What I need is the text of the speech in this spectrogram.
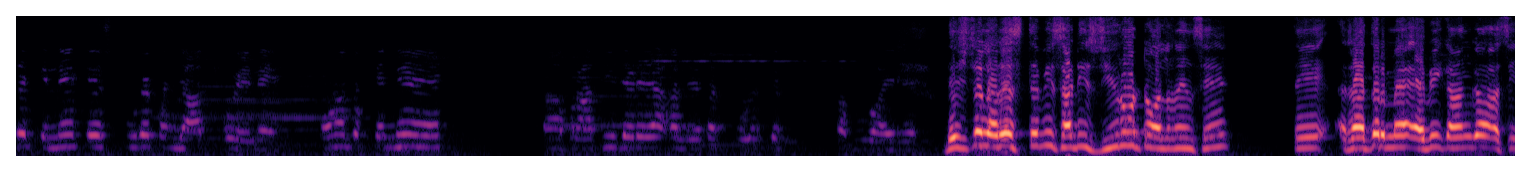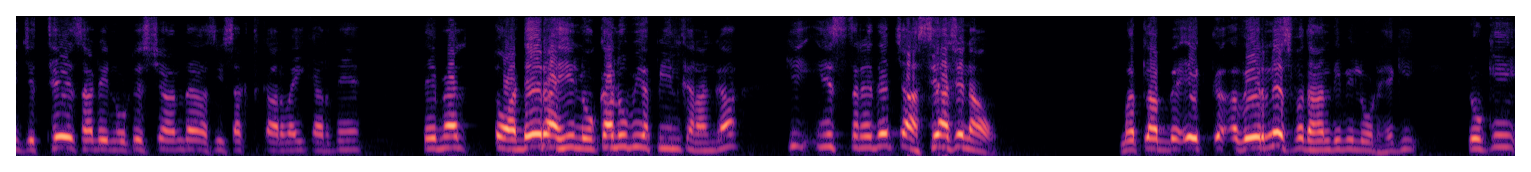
ਦੇ ਕਿੰਨੇ ਕੇਸ ਪੂਰੇ ਪੰਜਾਬ 'ਚ ਹੋਏ ਨੇ? ਉਹਨਾਂ ਤੋਂ ਕਿੰਨੇ ਅਪਰਾਧੀ ਜਿਹੜੇ ਆ ਹਾਲੇ ਤੱਕ ਪੁਲਿਸ ਦੇ ਕਾਬੂ ਆਏ ਨੇ ਡਿਜੀਟਲ ਅਰੈਸਟ ਤੇ ਵੀ ਸਾਡੀ ਜ਼ੀਰੋ ਟੋਲਰੈਂਸ ਹੈ ਤੇ ਰਾਦਰ ਮੈਂ ਇਹ ਵੀ ਕਹਾਂਗਾ ਅਸੀਂ ਜਿੱਥੇ ਸਾਡੇ ਨੋਟਿਸ ਚ ਆਂਦਾ ਅਸੀਂ ਸਖਤ ਕਾਰਵਾਈ ਕਰਦੇ ਹਾਂ ਤੇ ਮੈਂ ਤੁਹਾਡੇ ਰਾਹੀਂ ਲੋਕਾਂ ਨੂੰ ਵੀ ਅਪੀਲ ਕਰਾਂਗਾ ਕਿ ਇਸ ਤਰ੍ਹਾਂ ਦੇ ਝਾਂਸਿਆਂ 'ਚ ਨਾ ਆਓ ਮਤਲਬ ਇੱਕ ਅਵੇਅਰਨੈਸ ਵਧਾਉਣ ਦੀ ਵੀ ਲੋੜ ਹੈਗੀ ਕਿਉਂਕਿ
